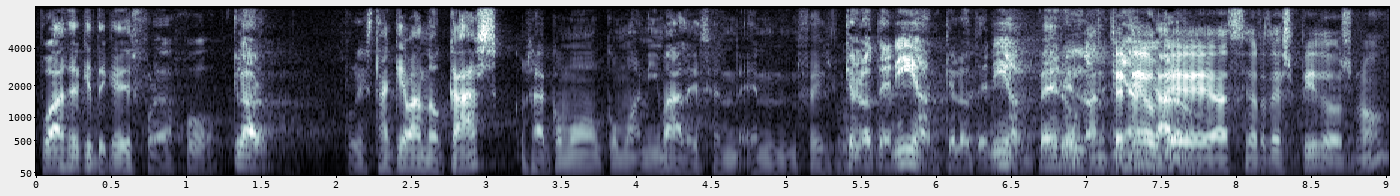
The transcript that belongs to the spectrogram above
puede hacer que te quedes fuera del juego. Claro, Porque están quemando cash, o sea, como, como animales en, en Facebook. que lo tenían, que lo tenían, pero, Sí, lo Han tenían, tenido claro. que hacer despidos, ¿no?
